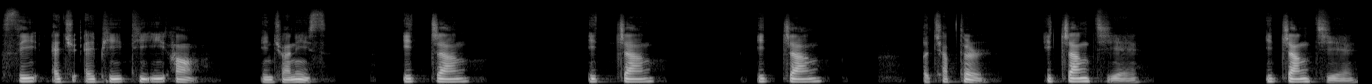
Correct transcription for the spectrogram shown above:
C H A P T E R. In Chinese. 一章。一章。一章。A chapter. 一章节。一章节。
